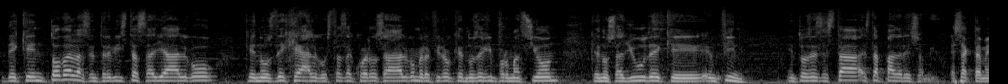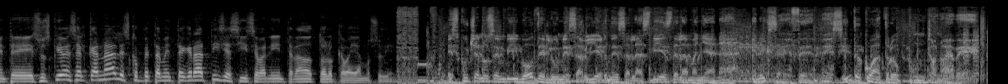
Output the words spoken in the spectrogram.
de que en todas las entrevistas haya algo que nos deje algo, ¿estás de acuerdo? O sea, algo me refiero que nos deje información, que nos ayude, que, en fin, entonces está, está padre eso, amigo. Exactamente. Suscríbanse al canal, es completamente gratis y así se van a ir enterando todo lo que vayamos subiendo. Escúchanos en vivo de lunes a viernes a las 10 de la mañana en Exa FM 104.9.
